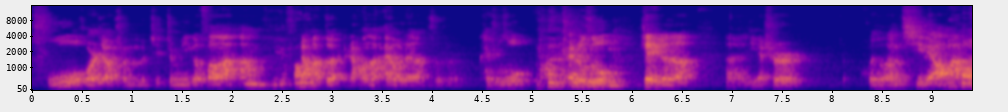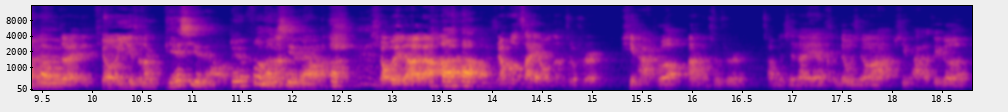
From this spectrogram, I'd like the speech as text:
服务或者叫什么这这么一个方案啊。嗯，一个方案。然后对，然后呢还有这样就是开出租，开出租这个呢呃也是回头咱们细聊啊，对，挺有意思的。别细聊，这不能细聊。稍微聊一聊啊，然后再有呢就是皮卡车啊，就是咱们现在也很流行啊，皮卡这个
